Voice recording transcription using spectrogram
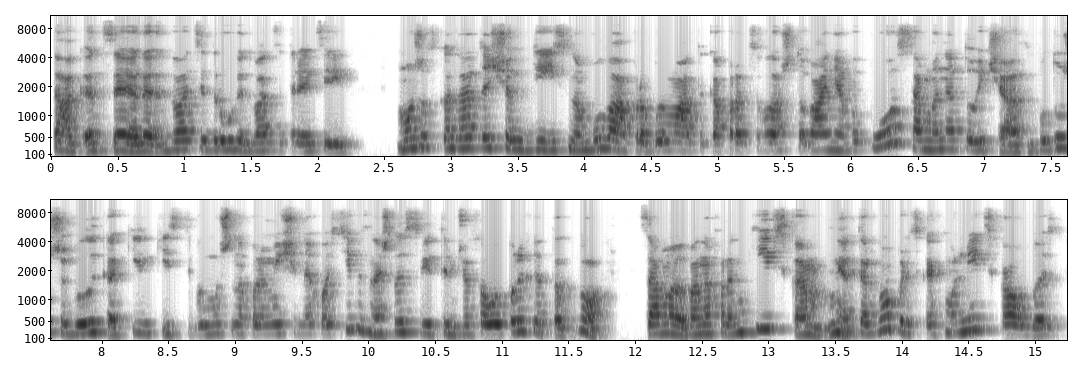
так це 22-23 рік. Можу сказати, що дійсно була проблематика працевлаштування ВПО саме на той час, бо дуже велика кількість вимушено переміщених осіб знайшли свій тимчасовий прихисток. Ну саме Івано-Франківська, Тернопільська, Хмельницька область,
